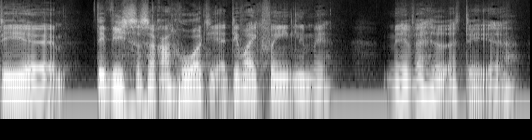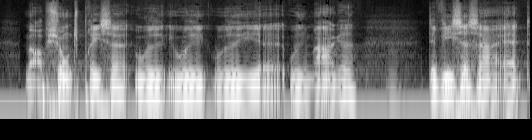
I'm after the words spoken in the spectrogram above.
det, øh, det viste sig så ret hurtigt, at det var ikke forenligt med, med hvad hedder det, øh, med optionspriser ude, ude, ude, i, ude i markedet. Mm. Det viser sig, at,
